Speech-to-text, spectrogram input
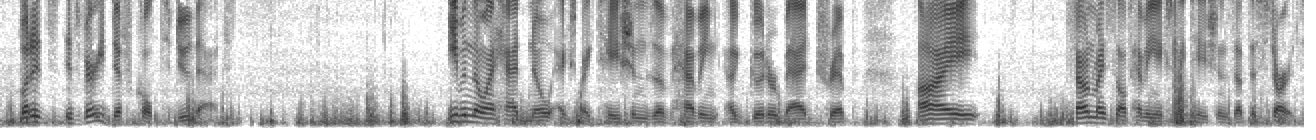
But it's, it's very difficult to do that. Even though I had no expectations of having a good or bad trip, I found myself having expectations at the start.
